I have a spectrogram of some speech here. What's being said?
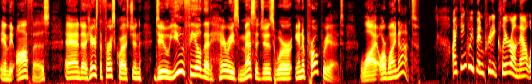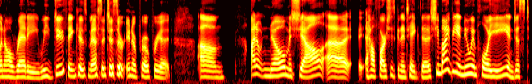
in the office. And uh, here's the first question Do you feel that Harry's messages were inappropriate? Why or why not? I think we've been pretty clear on that one already. We do think his messages are inappropriate. Um, I don't know, Michelle, uh, how far she's going to take this. She might be a new employee and just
